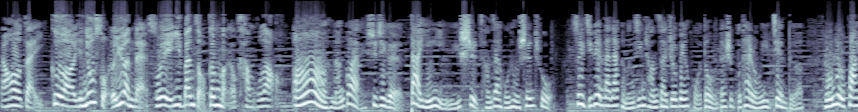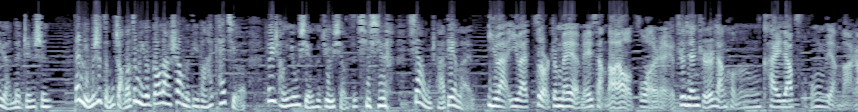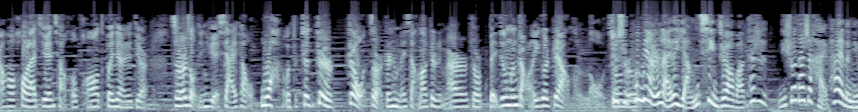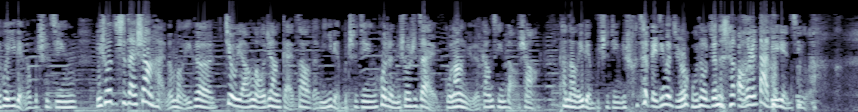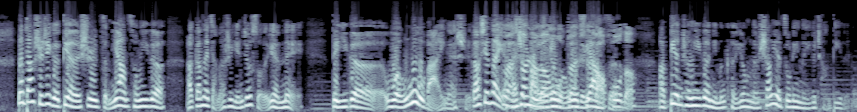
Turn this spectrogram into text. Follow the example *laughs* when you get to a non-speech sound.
然后在一个研究所的院内，所以一般走根本就看不到。哦，难怪是这个大隐隐于市，藏在胡同深处。所以，即便大家可能经常在周边活动，但是不太容易见得融入花园的真身。但你们是怎么找到这么一个高大上的地方，还开启了非常悠闲和具有小资气息的下午茶店来的？意外，意外，自个儿真没也没想到要做这个。之前只是想可能开一家普通店吧，然后后来机缘巧合，朋友推荐这地儿，自个儿走进去也吓一跳。哇，我这这这是这我自个儿真是没想到，这里面就是北京能找到一个这样的楼，就就是扑面而来的洋气，你知道吧？它是你说它是海派的，你会一点都不吃惊；你说是在上海的某一个旧洋楼这样改造的，你一点不吃惊；或者你说是在鼓浪屿的钢琴岛上看到的，一点不吃惊。*laughs* 你说在北京的菊儿胡同，真的是好多人大跌眼镜了。*laughs* 那当时这个店是怎么样从一个啊，刚才讲的是研究所的院内的一个文物吧，应该是到现在也还算是保留着文物的保样子。啊，变成一个你们可用的商业租赁的一个场地的人。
